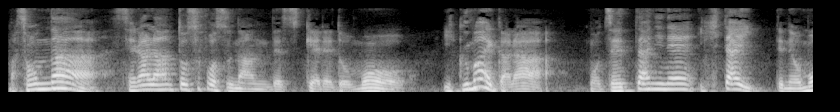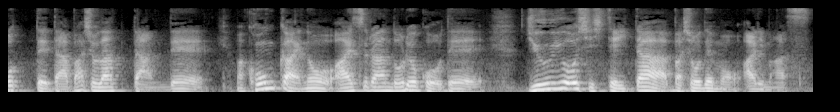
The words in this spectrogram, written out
まあ、そんなセララントスフォスなんですけれども、行く前からもう絶対にね、行きたいってね、思ってた場所だったんで、まあ、今回のアイスランド旅行で重要視していた場所でもあります。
